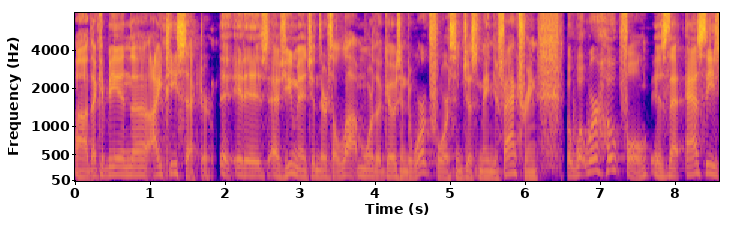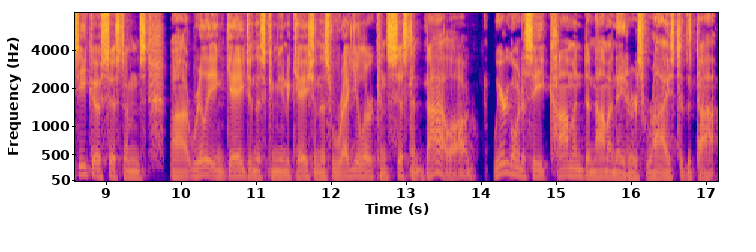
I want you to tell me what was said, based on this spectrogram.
Uh, that could be in the it sector. It, it is as you mentioned there's a lot more that goes into workforce than just manufacturing. But what we're hopeful is that as these ecosystems uh, really engage in this communication this regular consistent dialogue we're going to see common denominators rise to the top.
